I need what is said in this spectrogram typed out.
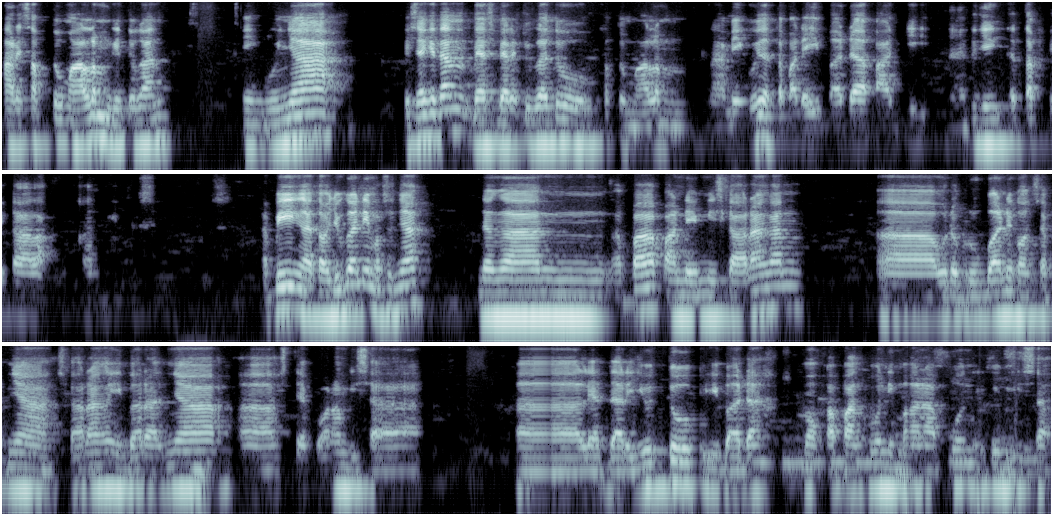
hari Sabtu malam gitu kan. Minggunya biasanya kita beres-beres juga tuh Sabtu malam. Nah, minggu tetap ada ibadah pagi. Nah, itu jadi tetap kita lakukan gitu sih. Tapi nggak tahu juga nih maksudnya dengan apa pandemi sekarang kan uh, udah berubah nih konsepnya. Sekarang ibaratnya uh, setiap orang bisa uh, lihat dari YouTube ibadah mau kapan pun di mana pun itu bisa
